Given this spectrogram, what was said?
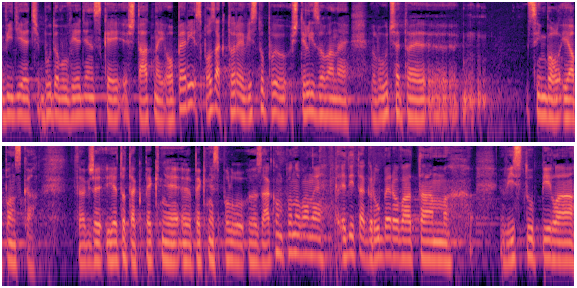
vidieť budovu viedenskej štátnej opery, spoza ktorej vystupujú štilizované lúče, to je symbol Japonska. Takže je to tak pekne, e, pekne spolu e, zakomponované. Edita Gruberová tam vystúpila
